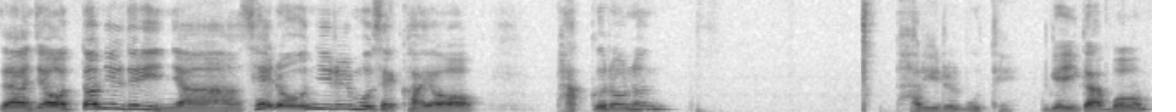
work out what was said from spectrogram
자 이제 어떤 일들이 있냐 새로운 일을 모색하여 밖으로는 발휘를 못해. 이게 그러니까 뭐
